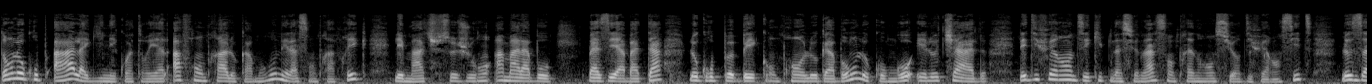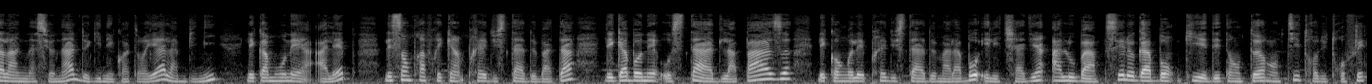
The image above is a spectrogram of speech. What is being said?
Dans le groupe A, la Guinée équatoriale affrontera le Cameroun et la Centrafrique. Les matchs se joueront à Malabo. Basé à Bata, le groupe B comprend le Gabon, le Congo et le Tchad. Les différentes équipes nationales sont sur différents sites, le Zalang national de Guinée équatoriale à Mbini, les Camerounais à Alep, les Centrafricains près du stade de Bata, les Gabonais au stade La Paz, les Congolais près du stade de Malabo et les Tchadiens à Luba. C'est le Gabon qui est détenteur en titre du trophée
